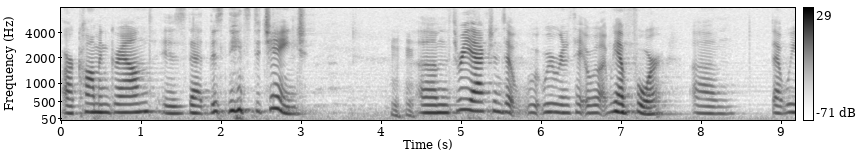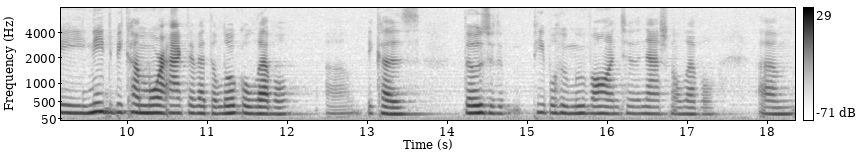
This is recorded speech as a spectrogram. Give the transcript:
our common ground is that this needs to change. um, three actions that we were going to take, we have four, um, that we need to become more active at the local level um, because those are the people who move on to the national level. Um,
